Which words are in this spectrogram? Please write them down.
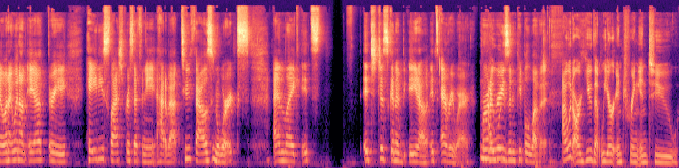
And when I went on AO3, Hades slash Persephone had about 2,000 works. And like, it's, it's just gonna be, you know, it's everywhere. For mm-hmm. I whatever reason, people love it. I would argue that we are entering into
